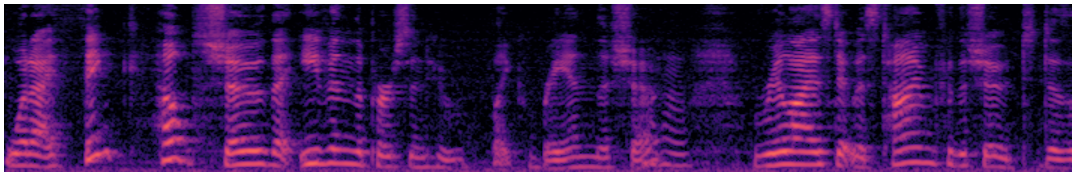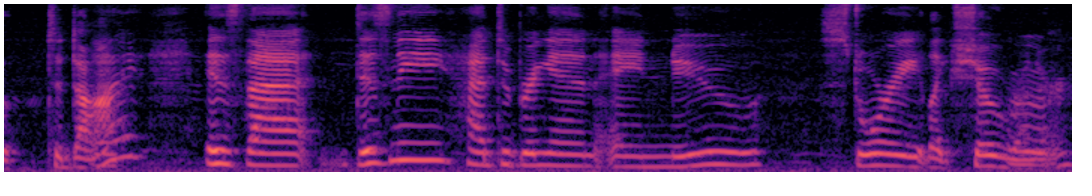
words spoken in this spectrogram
what I think helps show that even the person who like ran the show Mhm. realized it was time for the show to to die is that Disney had to bring in a new story like showrunner.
